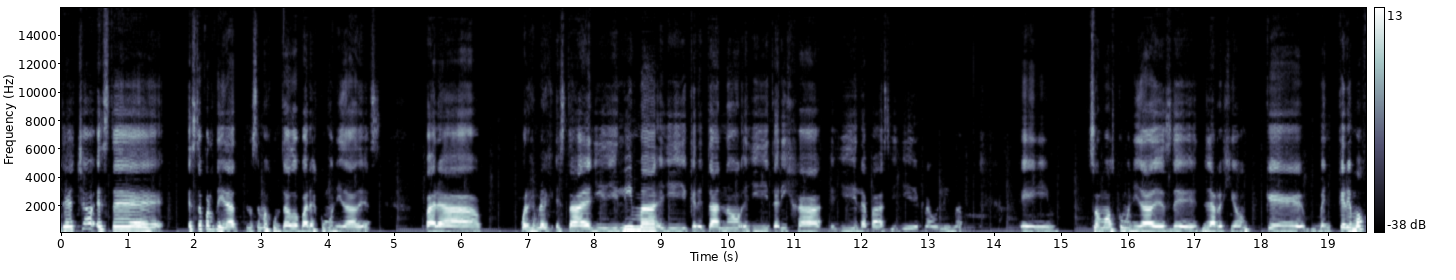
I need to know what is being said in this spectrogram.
De hecho, este, esta oportunidad nos hemos juntado varias comunidades para por ejemplo, está el GG Lima, el GG Queretano, el GG Tarija, el GG La Paz y el GG Clau Lima. Eh, somos comunidades de la región que queremos,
